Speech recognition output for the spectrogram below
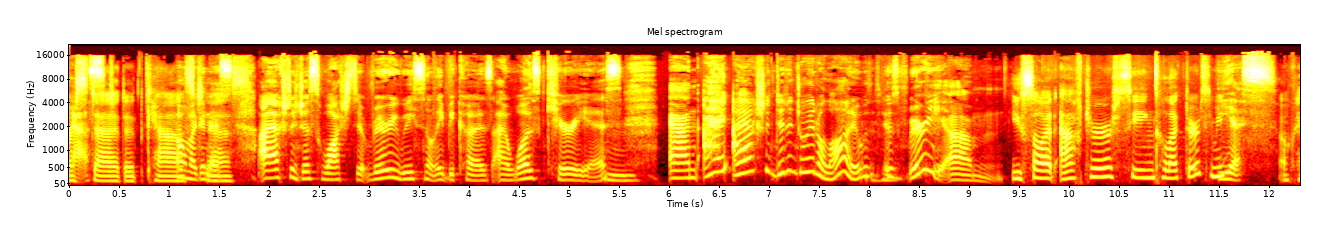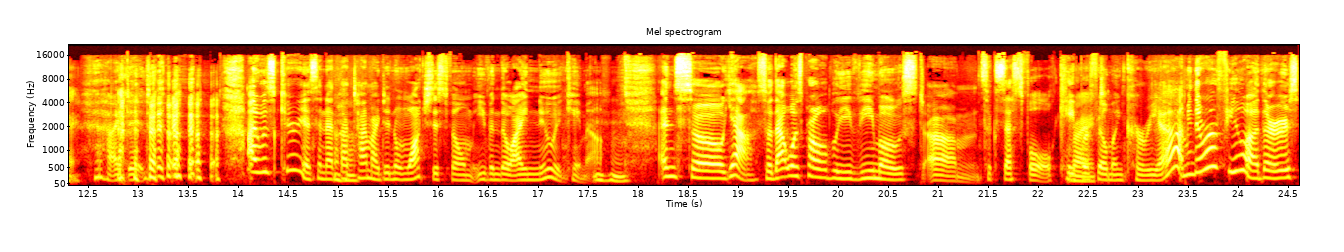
cast. star-studded cast. Oh my goodness. yes. I actually just watched it very recently because I was curious. Mm. and I, I actually did enjoy it a lot. It was it was very um You saw it after seeing Collectors, you mean? yes. Okay. I did. I was curious, and at that time, I didn't watch this film, even though I knew it came out. And so, yeah, so that was probably the most um, successful caper Right. film in Korea. I mean, there were a few others.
